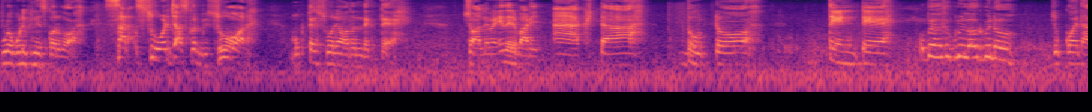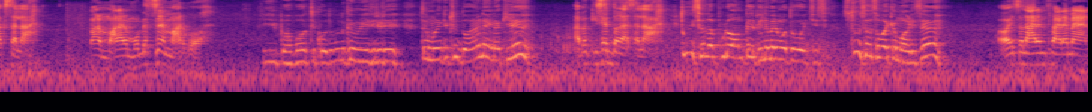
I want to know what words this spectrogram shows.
পুরোপুরি ফিনিশ করব সারা শুয়োর চাষ করবি শুয়োর মুখটাই শুয়োরের মতন দেখতে চল এবার এদের বাড়ি একটা দুটো তিনটে ওবে এতগুলো লাগবে না চুপ করে থাক সালা আর মারার মুডে সে মারবো এই বাবা তুই কতগুলোকে মেরে দিলি রে তোর মনে কি একটু দয়া নেই নাকি হ্যাঁ আবার কিসের দয়া সালা? তুই শালা পুরো আঙ্কেল ফিল্মের মতো হয়েছিস। তুই শালা সবাইকে মারিস হ্যাঁ? ওই সালা আয়রন স্পাইডারম্যান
